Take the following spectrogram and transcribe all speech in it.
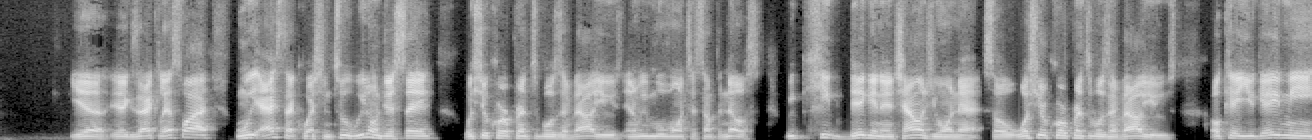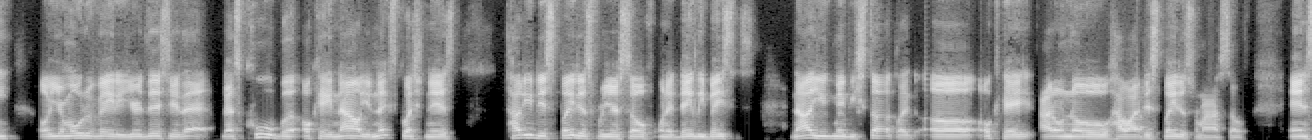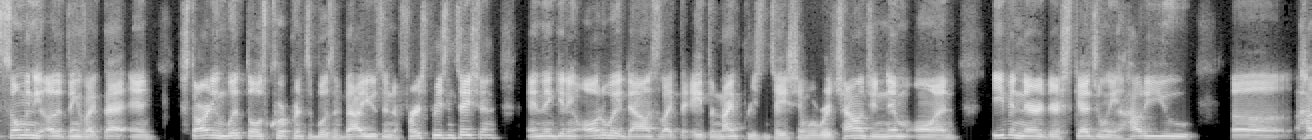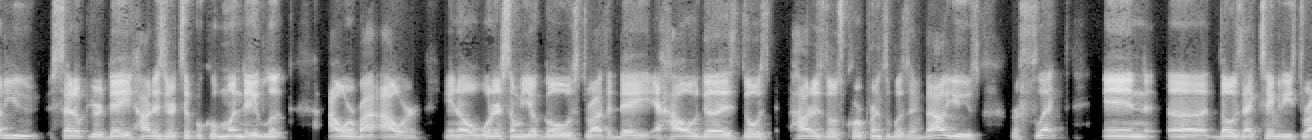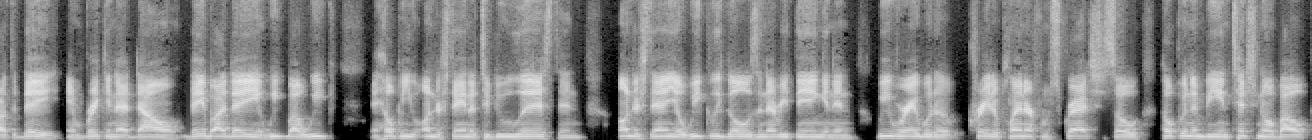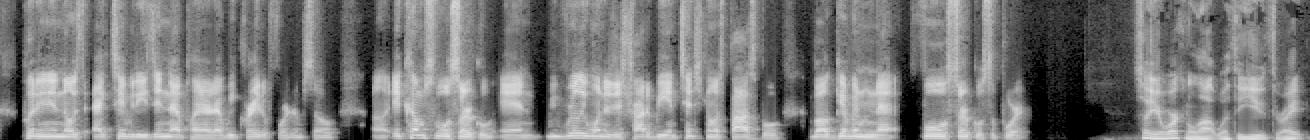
Yeah, yeah, exactly. That's why when we ask that question too, we don't just say, What's your core principles and values? And we move on to something else. We keep digging and challenge you on that. So, what's your core principles and values? Okay, you gave me, oh, you're motivated, you're this, you're that. That's cool. But okay, now your next question is, how do you display this for yourself on a daily basis? Now you may be stuck, like, uh, okay, I don't know how I display this for myself and so many other things like that. And starting with those core principles and values in the first presentation, and then getting all the way down to like the eighth or ninth presentation, where we're challenging them on even their their scheduling. How do you uh how do you set up your day? How does your typical Monday look hour by hour? You know, what are some of your goals throughout the day, and how does those how does those core principles and values reflect in uh, those activities throughout the day and breaking that down day by day and week by week and helping you understand a to-do list and understand your weekly goals and everything. And then we were able to create a planner from scratch. So helping them be intentional about putting in those activities in that planner that we created for them. So uh, it comes full circle. And we really want to just try to be intentional as possible about giving them that full circle support. So you're working a lot with the youth, right?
